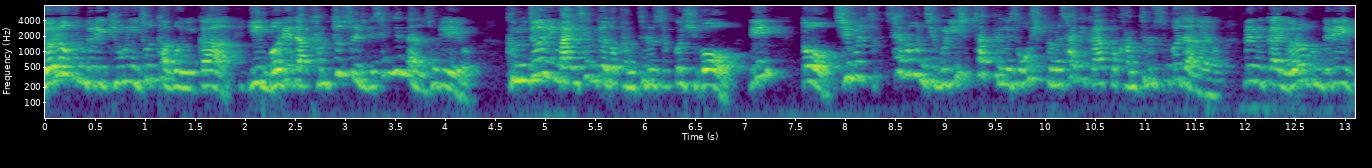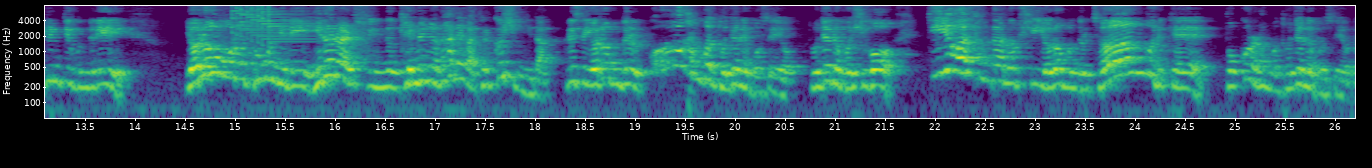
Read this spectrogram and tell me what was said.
여러분들이 기운이 좋다 보니까 이 머리에다 감투 쓸 일이 생긴다는 소리예요. 금전이 많이 생겨도 감투를 쓸 것이고 이? 또 집을 새로운 집을 24평에서 50평을 사니까 또 감투를 쓴 거잖아요. 그러니까 여러분들이 빈티 분들이 여러모로 좋은 일이 일어날 수 있는 개면년 한 해가 될 것입니다. 그래서 여러분들 꼭 한번 도전해 보세요. 도전해 보시고 띠와 상관없이 여러분들 전부 이렇게 복권을 한번 도전해 보세요.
